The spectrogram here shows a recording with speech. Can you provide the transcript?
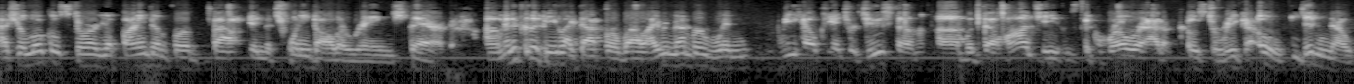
At your local store, you'll find them for about in the $20 range there. Um, and it's going to be like that for a while. I remember when we helped introduce them um, with Del Monte, who's the grower out of Costa Rica. Oh, you didn't know,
